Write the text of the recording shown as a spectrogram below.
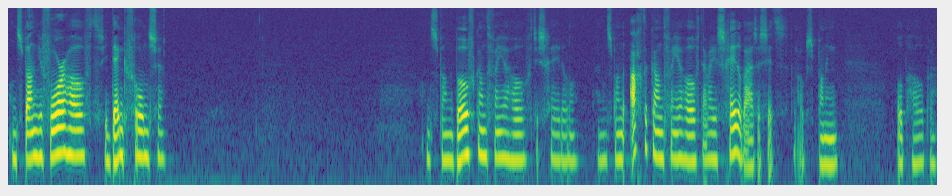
Ontspan je voorhoofd, je denkfronsen. Ontspan de bovenkant van je hoofd, je schedel. En ontspan de achterkant van je hoofd, daar waar je schedelbasis zit. Kan ook spanning ophopen.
